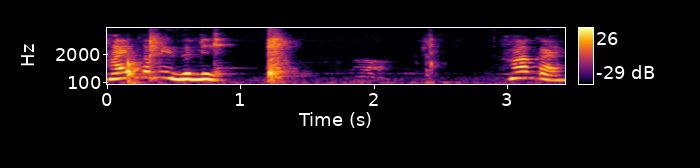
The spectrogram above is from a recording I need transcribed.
हाय का विजली? हा काय?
